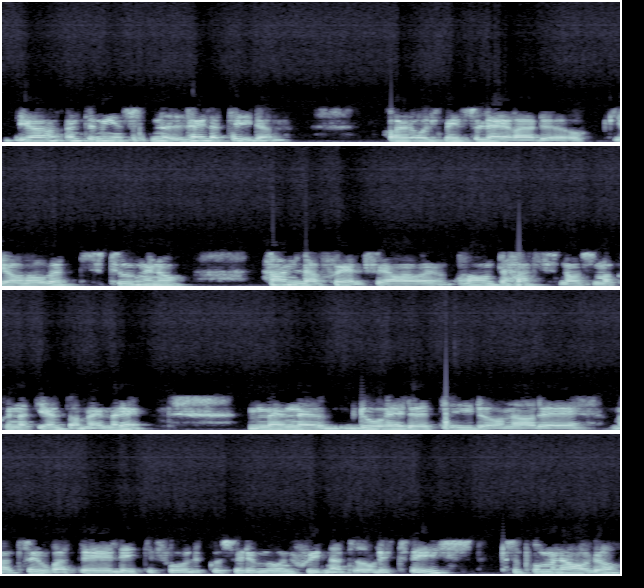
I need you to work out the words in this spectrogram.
ja, inte minst nu hela tiden har jag hållit mig isolerad och jag har varit tvungen att handla själv för jag har inte haft någon som har kunnat hjälpa mig med det. Men eh, då är det tider när det, man tror att det är lite folk och så är det munskydd naturligtvis. Så promenader,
